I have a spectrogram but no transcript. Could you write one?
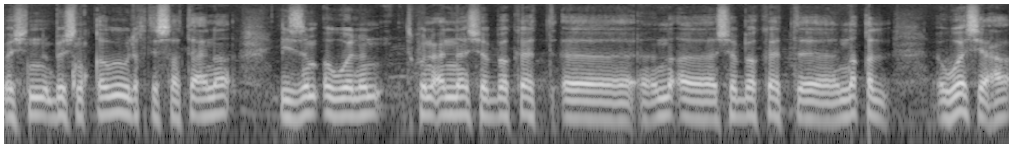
باش باش نقويو الاقتصاد تاعنا يلزم اولا تكون عندنا شبكات شبكات نقل واسعة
